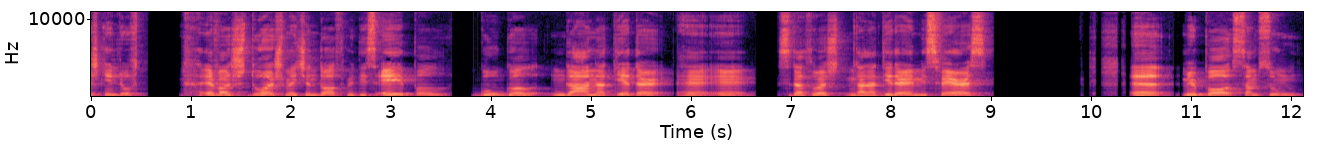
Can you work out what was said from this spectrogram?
është një luftë e vazhdueshme që ndodh midis Apple, Google nga ana tjetër e, e si ta thuash, nga ana tjetër e hemisferës, E, mirëpo, Samsung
